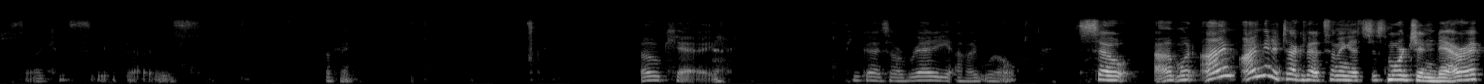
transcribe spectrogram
so I can see if that is, okay. Okay, if you guys are ready, I will. So um, what I'm, I'm gonna talk about something that's just more generic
